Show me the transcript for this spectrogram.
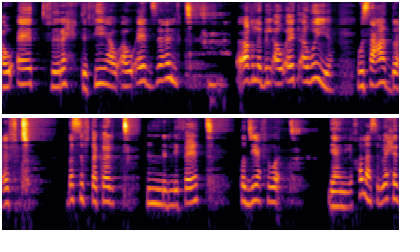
أوقات فرحت فيها وأوقات زعلت. أغلب الأوقات قوية وساعات ضعفت. بس افتكرت إن اللي فات تضييع في وقت. يعني خلاص الواحد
